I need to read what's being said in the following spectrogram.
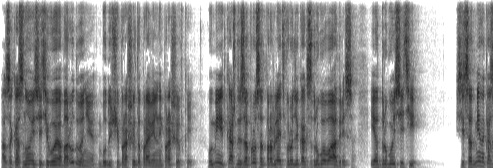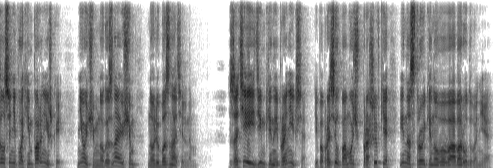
А заказное сетевое оборудование, будучи прошито правильной прошивкой, умеет каждый запрос отправлять вроде как с другого адреса и от другой сети. Сисадмин оказался неплохим парнишкой, не очень много знающим, но любознательным. Затеей Димкиной проникся и попросил помочь в прошивке и настройке нового оборудования,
